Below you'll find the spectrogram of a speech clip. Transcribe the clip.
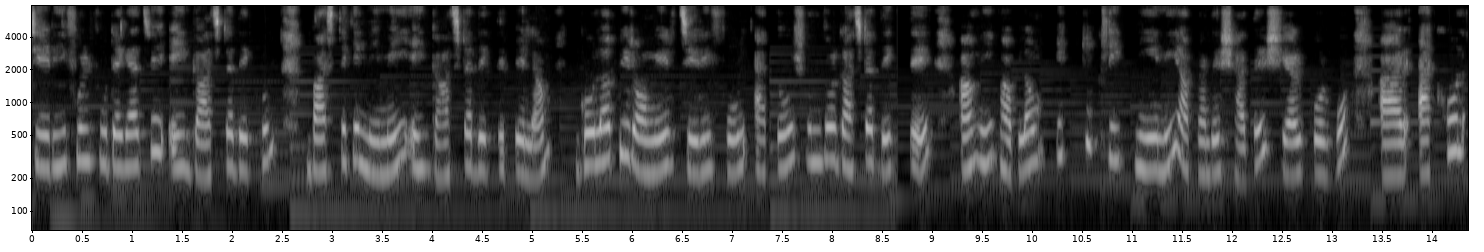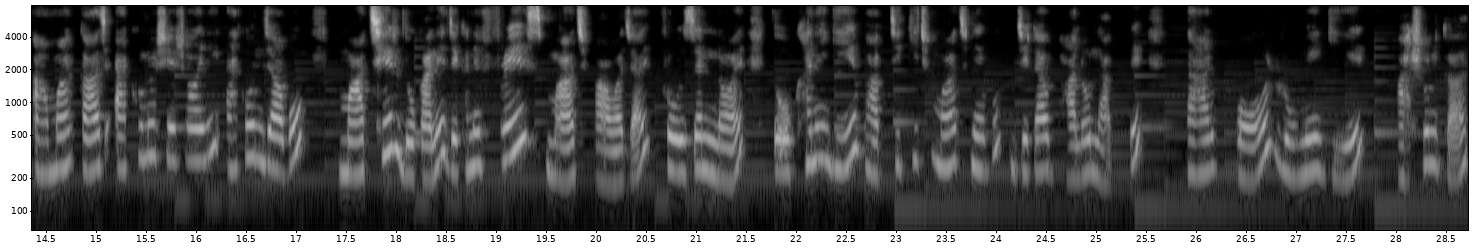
চেরি ফুল ফুটে গেছে। এই গাছটা দেখুন, বাস থেকে নেমেই এই গাছটা দেখতে পেলাম। গোলাপি রঙের চেরি ফুল, এত সুন্দর গাছটা দেখতে। আমি ভাবলাম একটু ক্লিপ নিয়ে নিই, আপনাদের সাথে শেয়ার করব। আর এখন আমার কাজ এখনও শেষ হয়নি, এখন যাব মাছের দোকানে, যেখানে ফ্রেশ মাছ পাওয়া যায় ফ্রোজেন নয়। তো ওখানে গিয়ে ভাবছি কিছু মাছ নেব, যেটা ভালো লাগবে। তারপর রুমে গিয়ে আসল কাজ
